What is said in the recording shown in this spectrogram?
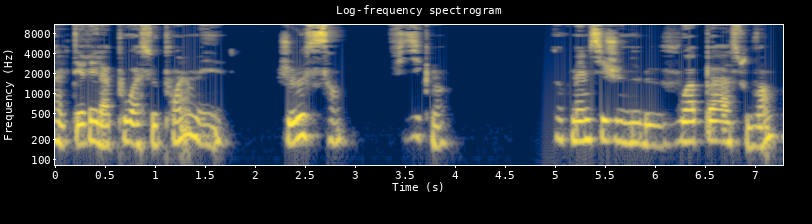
altéré la peau à ce point, mais je le sens physiquement. Donc même si je ne le vois pas souvent,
